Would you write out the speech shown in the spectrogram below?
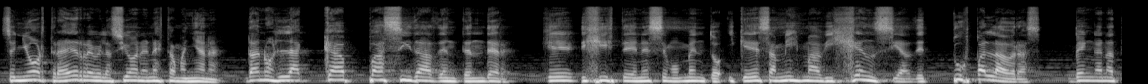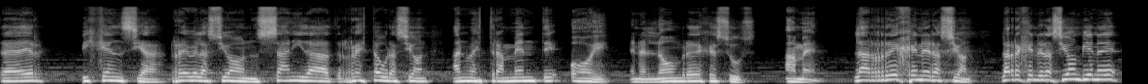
Señor, trae revelación en esta mañana. Danos la capacidad de entender qué dijiste en ese momento y que esa misma vigencia de tus palabras vengan a traer vigencia, revelación, sanidad, restauración a nuestra mente hoy. En el nombre de Jesús. Amén. La regeneración. La regeneración viene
